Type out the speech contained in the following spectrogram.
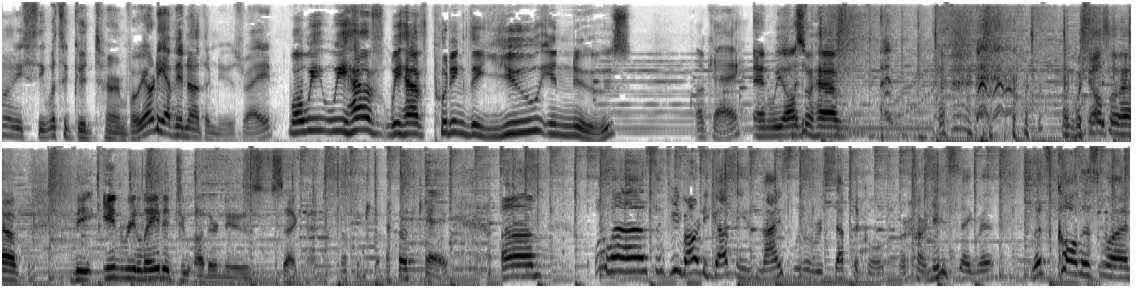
let me see. What's a good term for? We already have another news, right? Well, we we have we have putting the U in news, Okay. and we also have and we also have the in related to other news segment. Okay. Um, well, uh, since we've already got these nice little receptacles for our news segment, let's call this one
